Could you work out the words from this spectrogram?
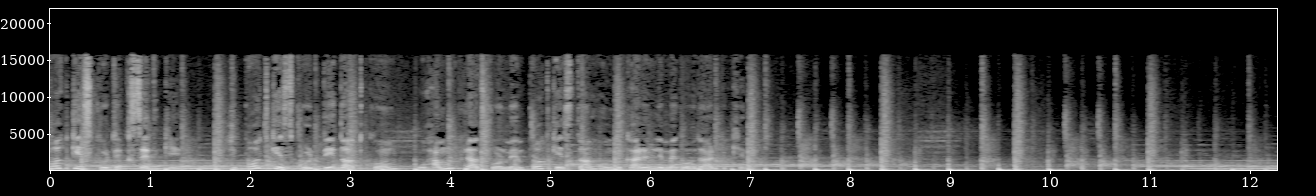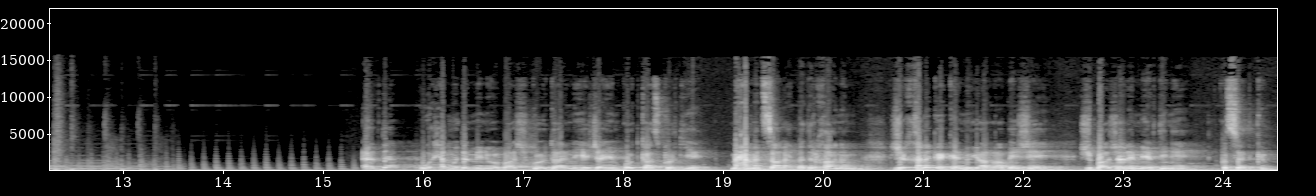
Podcast Kurdî qise dike. Ji podcastkurdî.com û hemû platformên podcastan hûn dikarin li me guhdar bikin. Evdem û hemû demên we baş guhdarên hêjayên podcast Kurdiyê. Mihemed Salih Bedirxanim ji xelekeke nû ya rabêjê ji bajarê Mêrdînê qise dikim.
